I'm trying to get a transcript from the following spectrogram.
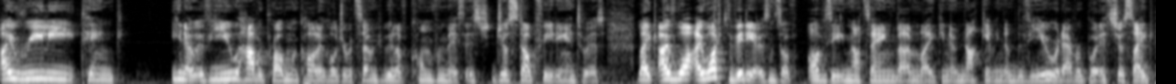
i really think you know if you have a problem with college culture with so many people have come from this is just stop feeding into it like i've wa- i watched the videos and stuff obviously not saying that i'm like you know not giving them the view or whatever but it's just like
